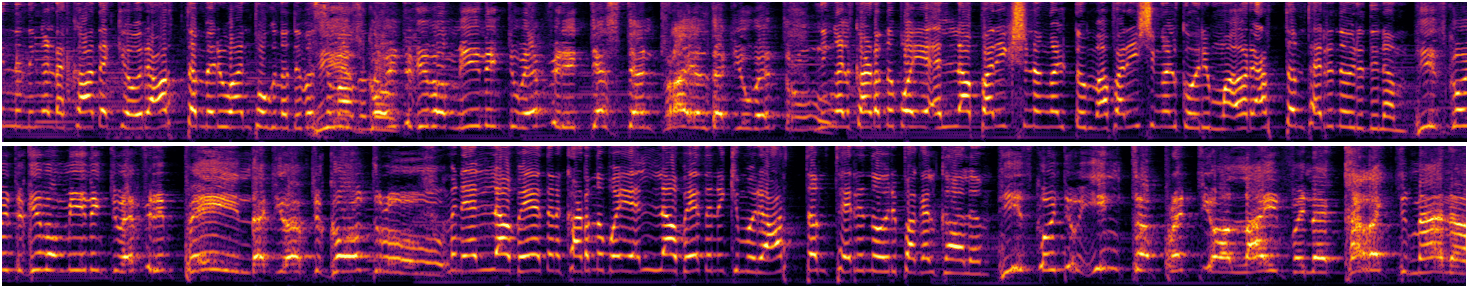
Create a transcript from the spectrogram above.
ഇന്ന് നിങ്ങളുടെ കഥയ്ക്ക് ഒരു അർത്ഥം വരുവാൻ പോകുന്ന ദിവസമാകുന്നു. നിങ്ങൾ കടന്നുപോയ എല്ലാ പരീക്ഷണങ്ങൾക്കും പരീക്ഷകൾക്ക് ഒരു മ- ഒരു അർത്ഥം തരുന്ന ഒരു ദിനം He is going to give a meaning to every pain that you have to go through. അവൻ എല്ലാ വേദന കടന്നുപോയ എല്ലാ വേദനയ്ക്കും ഒരു അർത്ഥം തരുന്ന ഒരു പകൽക്കാലം He is going to interpret your life in a correct അമ്മ manner.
